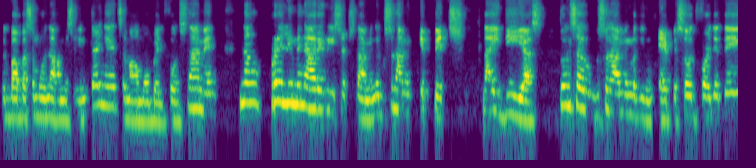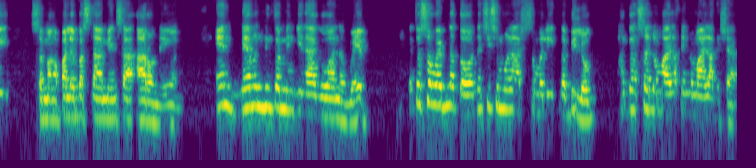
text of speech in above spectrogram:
nagbabasa muna kami sa internet, sa mga mobile phones namin, ng preliminary research namin na gusto namin i-pitch na ideas doon sa gusto namin maging episode for the day, sa mga palabas namin sa araw na yon. And meron din kaming ginagawa na web. Ito sa web na to, nagsisimula siya sa maliit na bilog hanggang sa lumalaki lumalaki siya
